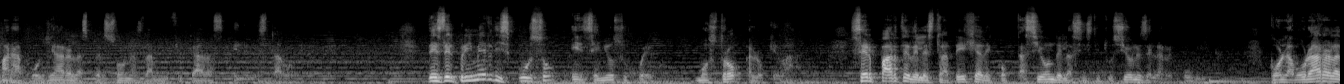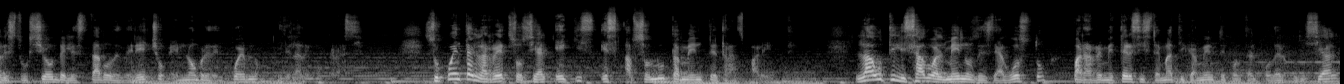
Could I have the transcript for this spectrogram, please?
para apoyar a las personas damnificadas en el Estado de. Desde el primer discurso enseñó su juego, mostró a lo que va. Ser parte de la estrategia de cooptación de las instituciones de la República, colaborar a la destrucción del Estado de Derecho en nombre del pueblo y de la democracia. Su cuenta en la red social X es absolutamente transparente. La ha utilizado al menos desde agosto para arremeter sistemáticamente contra el Poder Judicial,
